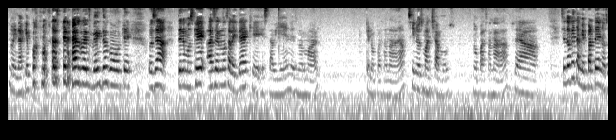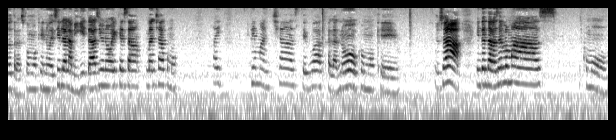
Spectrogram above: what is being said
No hay nada que podamos hacer al respecto. Como que, o sea, tenemos que hacernos a la idea de que está bien, es normal, que no pasa nada. Si nos manchamos, no pasa nada. O sea, siento que también parte de nosotras, como que no decirle a la amiguita si uno ve que está manchada, como, ay, te manchaste, guácala. No, como que, o sea, intentar hacerlo más como,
